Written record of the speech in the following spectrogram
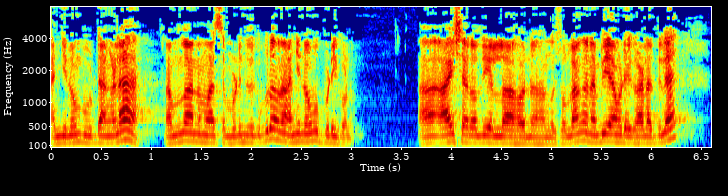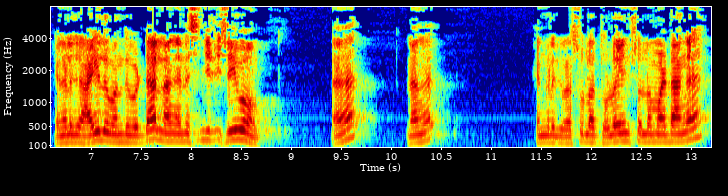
அஞ்சு நோன்பு விட்டாங்களா? ரமதான் மாசம் முடிந்ததுக்கு பிறகு அந்த அஞ்சு நோன்பு பிடிக்கணும். ஆயிஷா ரதி அல்லாஹ் அங்க சொல்லாங்க நபியாவுடைய காலத்துல எங்களுக்கு அயிலு வந்து விட்டால் நாங்க என்ன செஞ்சுட்டு செய்வோம்? ஆ? நாங்க எங்களுக்கு ரசூல்லா தொலையும் சொல்ல மாட்டாங்க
